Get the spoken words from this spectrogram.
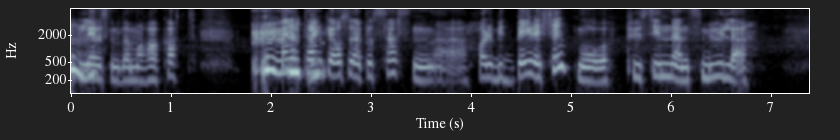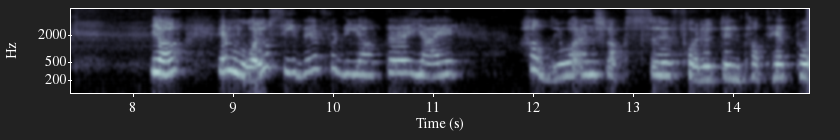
Mm. opplevelsen med å ha katt. Men jeg tenker også den prosessen eh, Har du blitt bedre kjent med pusinnen Smule? Ja, jeg må jo si det, fordi at eh, jeg hadde jo en slags eh, forutinntatthet på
